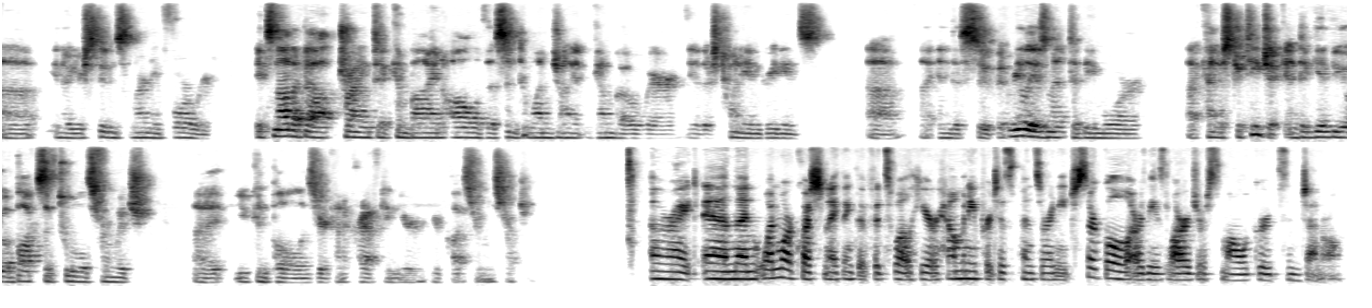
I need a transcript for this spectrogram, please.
uh, you know, your students learning forward it's not about trying to combine all of this into one giant gumbo where you know there's 20 ingredients uh, uh, in this soup. It really is meant to be more uh, kind of strategic and to give you a box of tools from which uh, you can pull as you're kind of crafting your, your classroom instruction. All right, and then one more question I think that fits well here. How many participants are in each circle? Are these large or small groups in general?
